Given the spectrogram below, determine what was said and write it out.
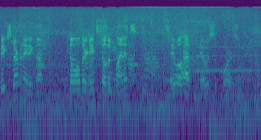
be exterminating them. Kill all their gates, kill their planets. They will have no support. Oh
